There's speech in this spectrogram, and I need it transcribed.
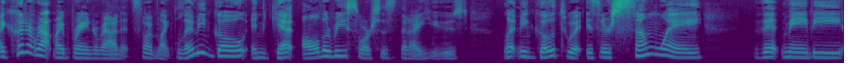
I couldn't wrap my brain around it. So I'm like, let me go and get all the resources that I used. Let me go through it. Is there some way that maybe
